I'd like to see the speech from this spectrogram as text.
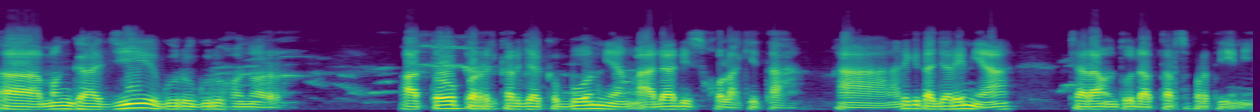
uh, menggaji guru-guru honor atau pekerja kebun yang ada di sekolah kita. Nah, nanti kita ajarin ya cara untuk daftar seperti ini.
